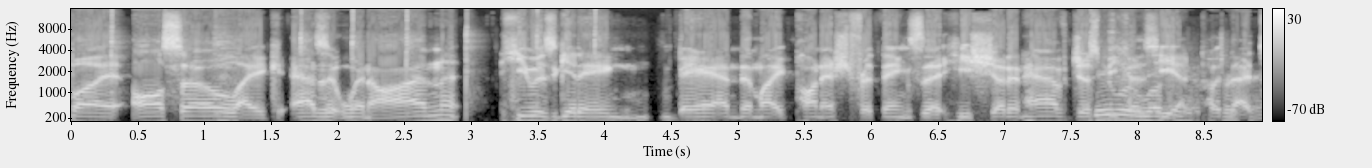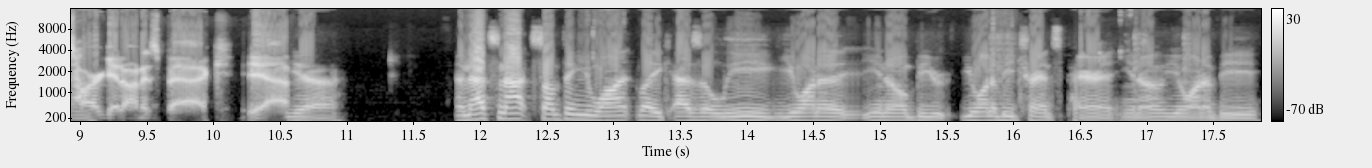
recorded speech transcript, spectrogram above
but also like as it went on he was getting banned and like punished for things that he shouldn't have just They because he had put that things. target on his back yeah Yeah. And that's not something you want like as a league. You want to, you know, be you want to be transparent, you know? You want to be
